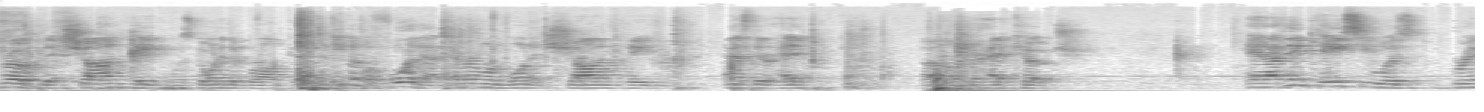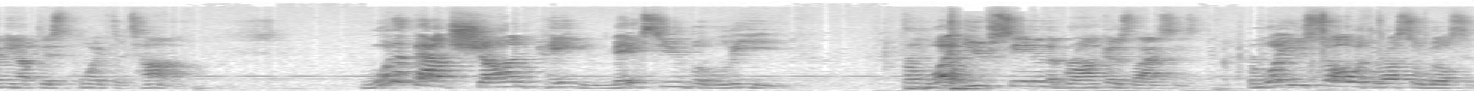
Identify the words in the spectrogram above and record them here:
broke that Sean Payton was going to the Broncos, and even before that, everyone wanted Sean Payton as their head um, their head coach. And I think Casey was bringing up this point to Tom. What about Sean Payton makes you believe from what you've seen in the Broncos last season, from what you saw with Russell Wilson,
